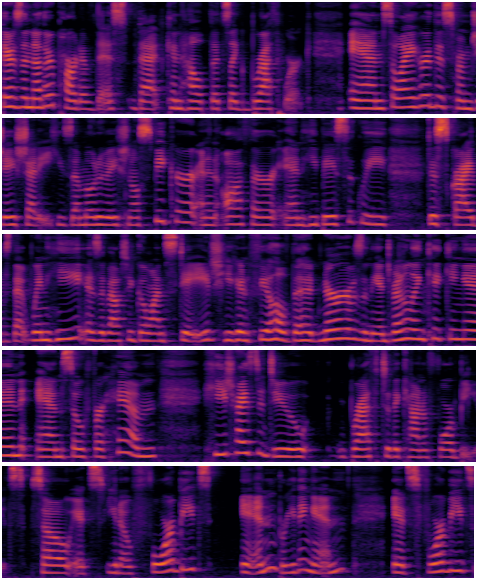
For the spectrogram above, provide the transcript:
There's another part of this that can help that's like breath work. And so I heard this from Jay Shetty. He's a motivational speaker and an author, and he basically describes that when he is about to go on stage, he can feel the nerves and the adrenaline kicking in. And so for him, he tries to do breath to the count of four beats. So it's, you know, four beats in, breathing in, it's four beats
